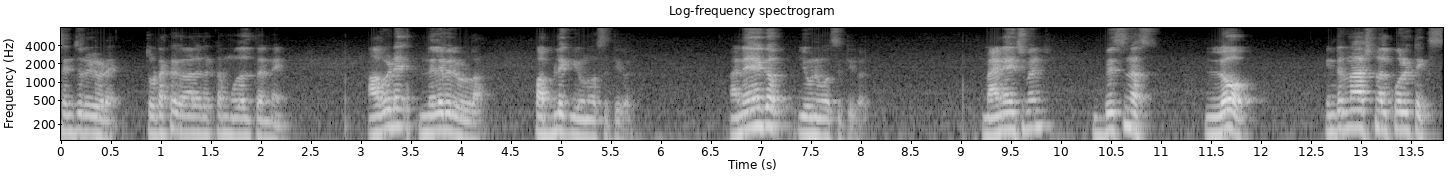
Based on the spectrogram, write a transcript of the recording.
സെഞ്ചുറിയുടെ തുടക്ക കാലഘട്ടം മുതൽ തന്നെ അവിടെ നിലവിലുള്ള പബ്ലിക് യൂണിവേഴ്സിറ്റികൾ അനേകം യൂണിവേഴ്സിറ്റികൾ management business law international politics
